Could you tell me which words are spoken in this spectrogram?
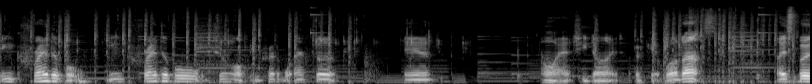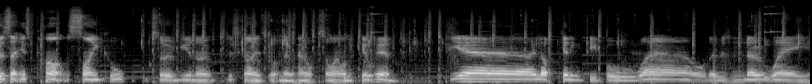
Incredible. Incredible job. Incredible effort. Here. Oh, I actually died. Okay, well that's... I suppose that is part of the cycle. So, you know, this guy's got no health, so I want to kill him. Yeah, I love killing people. Wow, there is no way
